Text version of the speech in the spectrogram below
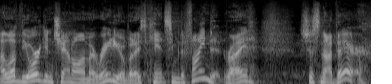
I love the organ channel on my radio, but I can't seem to find it, right? It's just not there.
